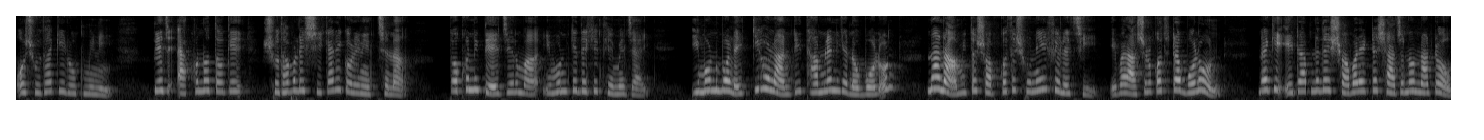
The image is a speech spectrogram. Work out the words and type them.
ও সুধা কি রুক্মিণী? তেজ এখনও তোকে সুধা বলে স্বীকারই করে নিচ্ছে না। তখনই তেজের মা ইমনকে দেখে থেমে যায়। ইমন বলে, কি হলো আন্টি, থামলেন কেন? বলুন। না না, আমি তো সব কথা শুনেই ফেলেছি, এবার আসল কথাটা বলুন। নাকি এটা আপনাদের সবার একটা সাজানো নাটক?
